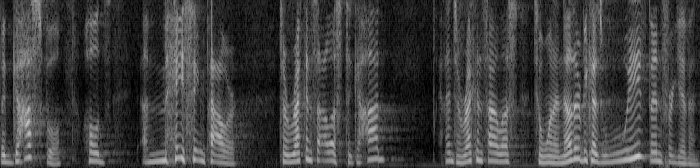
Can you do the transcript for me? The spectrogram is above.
the gospel holds amazing power to reconcile us to God and then to reconcile us to one another because we've been forgiven.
